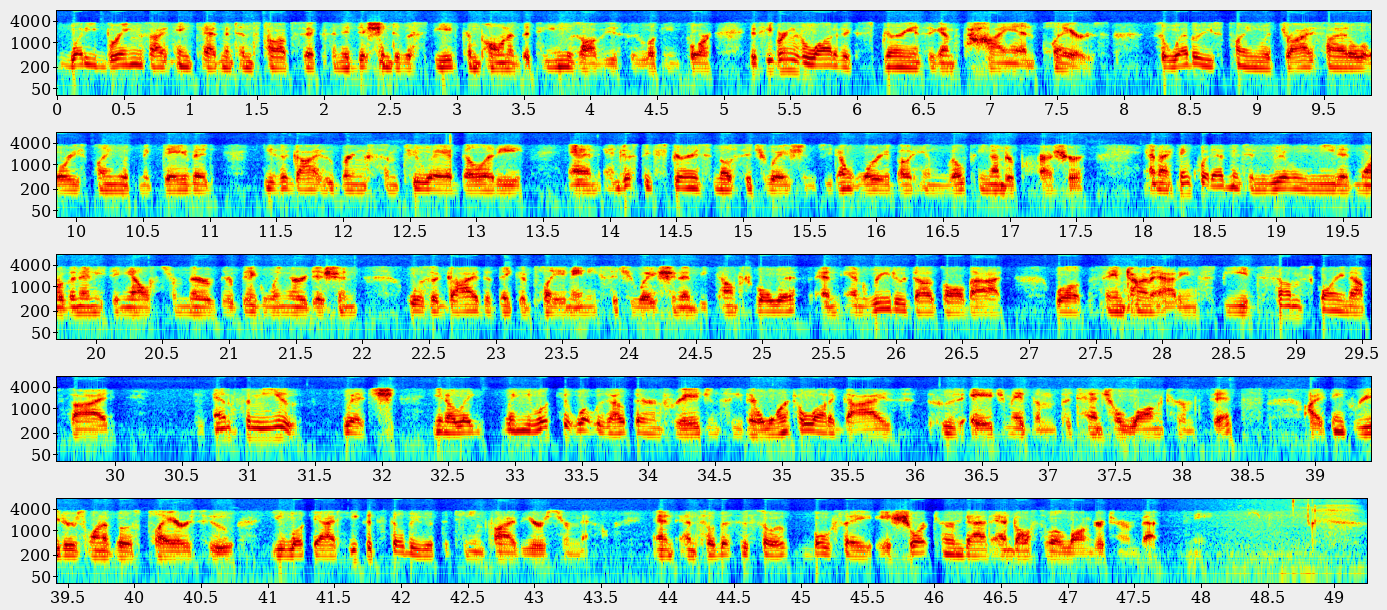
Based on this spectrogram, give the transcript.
what he brings, I think, to Edmonton's top six, in addition to the speed component the team was obviously looking for, is he brings a lot of experience against high-end players. So whether he's playing with Draisaitl or he's playing with McDavid, he's a guy who brings some two-way ability and, and just experience in those situations. You don't worry about him wilting under pressure. And I think what Edmonton really needed more than anything else from their, their big winger addition was a guy that they could play in any situation and be comfortable with. And, and Rieder does all that while at the same time adding speed, some scoring upside, and some youth, which you know, like when you look at what was out there in free agency, there weren't a lot of guys whose age made them potential long-term fits. I think Rieder's one of those players who you look at, he could still be with the team five years from now. And, and so this is so both a, a short-term bet and also a longer-term bet to me.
